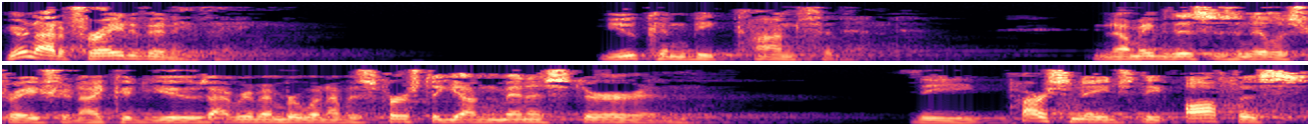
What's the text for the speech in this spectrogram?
You're not afraid of anything. You can be confident. Now maybe this is an illustration I could use. I remember when I was first a young minister and the parsonage, the office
